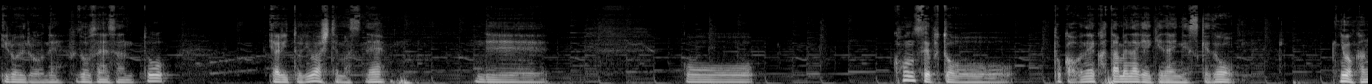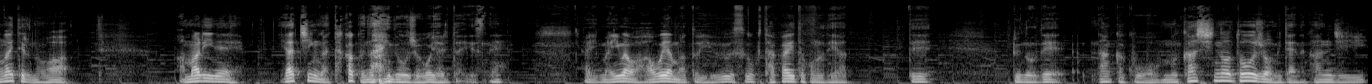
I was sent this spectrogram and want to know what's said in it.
いろいろね不動産屋さんとやり取りはしてますね。でこうコンセプトとかをね固めなきゃいけないんですけど今考えてるのはあまりね家賃が高くない道場をやりたいですね、はいまあ、今は青山というすごく高いところでやってるのでなんかこう昔の道場みたいな感じ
